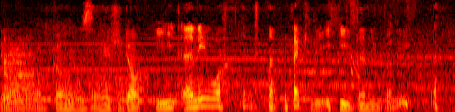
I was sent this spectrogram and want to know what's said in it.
You're welcome as long as you don't eat anyone. I'm not gonna eat anybody.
